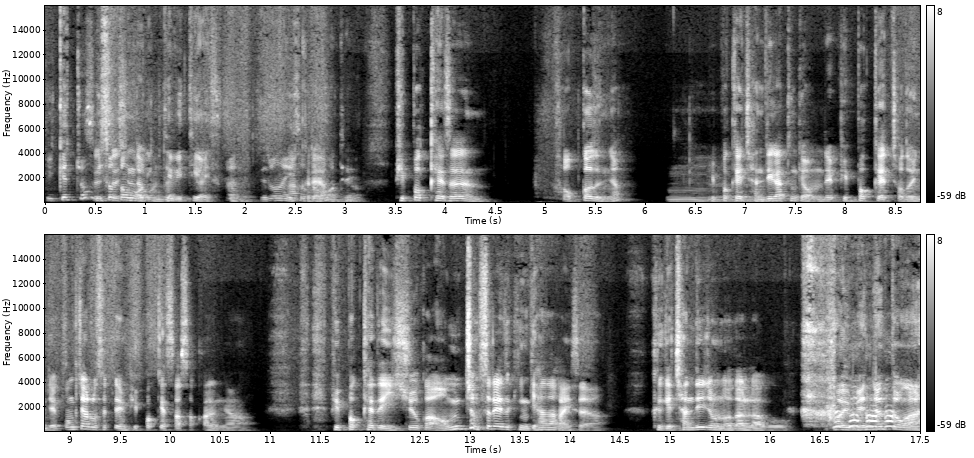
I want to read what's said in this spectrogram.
있겠죠? 쓰- 있었던 것 쓰신다고 같은데. activity가 있었어. 네, 예전에 아, 있었던 그래요? 것 같아요. Bitbucket은 없거든요. 음. Bitbucket 잔디 같은 게 없는데 Bitbucket 저도 이제 공짜로 쓸 때는 Bitbucket 썼었거든요. Bitbucket의 이슈가 엄청 thread 긴 게 하나가 있어요. 그게 잔디 좀 넣어달라고 거의 몇 년 동안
